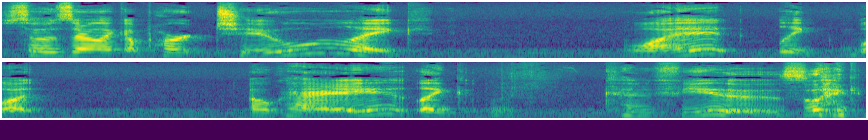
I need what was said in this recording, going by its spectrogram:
so is there like a part two? Like, what? Like, what? Okay. Like, confused. Like,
